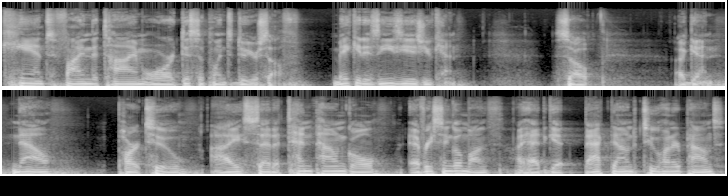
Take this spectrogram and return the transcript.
can't find the time or discipline to do yourself. Make it as easy as you can. So, again, now, part two, I set a 10 pound goal every single month. I had to get back down to 200 pounds.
